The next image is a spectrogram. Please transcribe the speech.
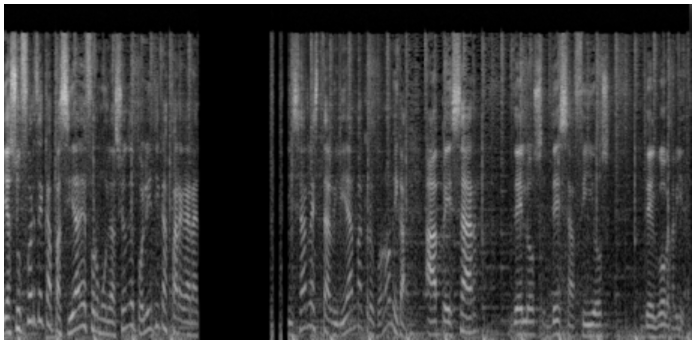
y a su fuerte capacidad de formulación de políticas para garantizar la estabilidad macroeconómica, a pesar de los desafíos de gobernabilidad.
